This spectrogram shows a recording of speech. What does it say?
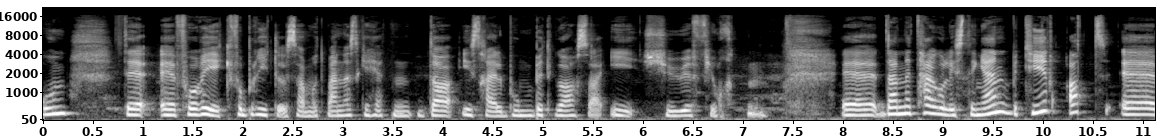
om det eh, foregikk forbrytelser mot menneskeheten da Israel bombet Gaza i 2014. Eh, denne terrorlistingen betyr at eh,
